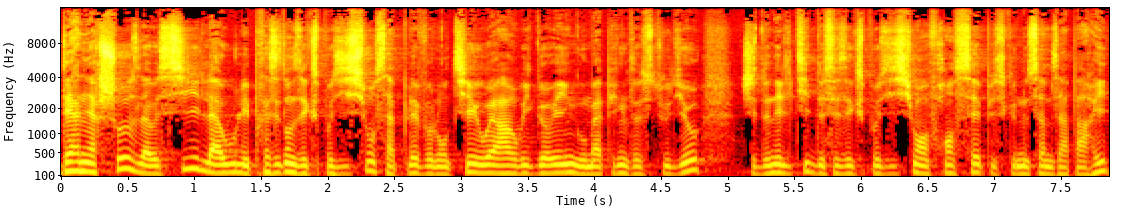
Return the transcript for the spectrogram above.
dernière chose, là aussi, là où les précédentes expositions s'appelaient volontiers Where are we going ou Mapping the Studio, j'ai donné le titre de ces expositions en français puisque nous sommes à Paris,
